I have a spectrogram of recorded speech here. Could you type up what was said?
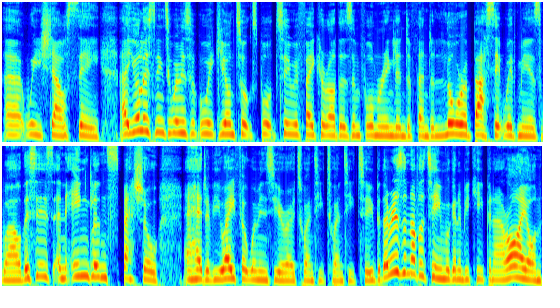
Uh, we shall see. Uh, you're listening to Women's Football Weekly on Talksport 2 with Faye Carruthers and former England defender Laura Bassett with me as well. This is an England special ahead of UEFA Women's Euro 2022. But there is another team we're going to be keeping our eye on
